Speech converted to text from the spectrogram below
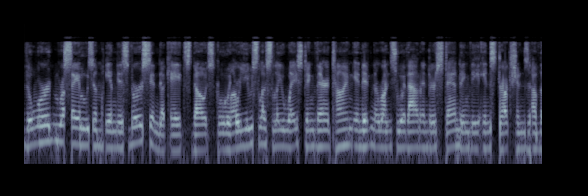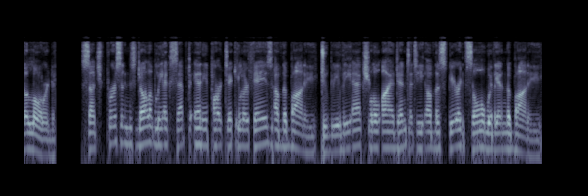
The word mraseusam in this verse indicates those who are uselessly wasting their time in ignorance without understanding the instructions of the Lord. Such persons gullibly accept any particular phase of the body to be the actual identity of the spirit soul within the body.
